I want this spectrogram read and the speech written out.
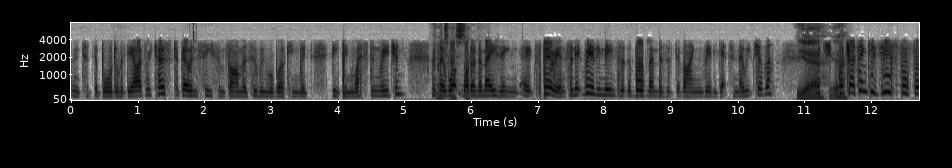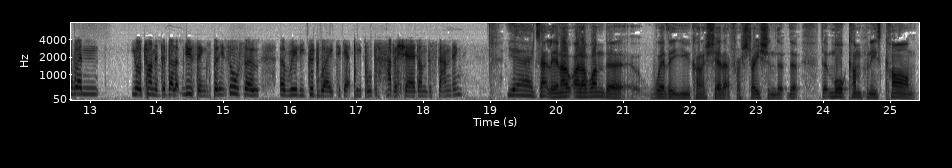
and to the border with the Ivory Coast to go and see some farmers who we were working with deep in Western region. And so, what what an amazing experience! And it really means that the board members of Divine really get to know each other Yeah, which, yeah. which I think is useful for when you're trying to develop new things, but it's also a really good way to get people to have a shared understanding. Yeah, exactly. And I and I wonder whether you kind of share that frustration that that that more companies can't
